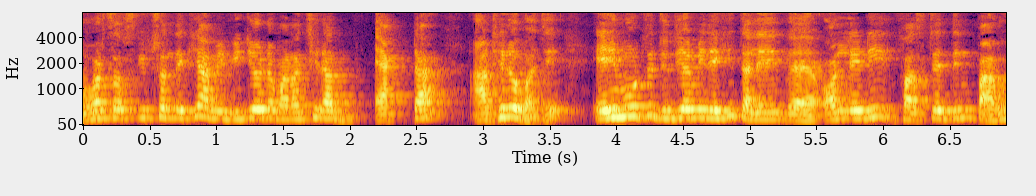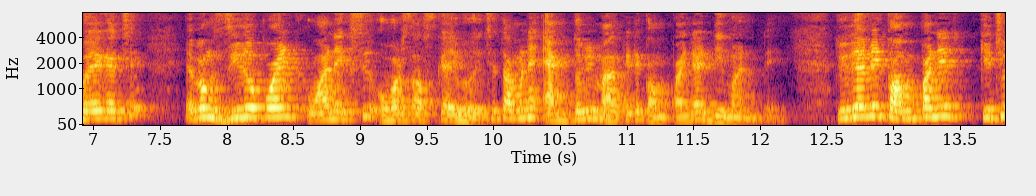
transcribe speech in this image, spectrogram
ওভার সাবস্ক্রিপশন দেখি, আমি ভিডিওটা বানাচ্ছি রাত একটা, আঠেরো বাজে। এই মুহূর্তে যদি আমি দেখি, তাহলে অলরেডি ফার্স্টের দিন পার হয়ে গেছে। এবং zero point one x over subscribe হয়েছে, তার মানে একদমই মার্কেটে কোম্পানিটার ডিমান্ড নেই যদি আমি কোম্পানির কিছু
